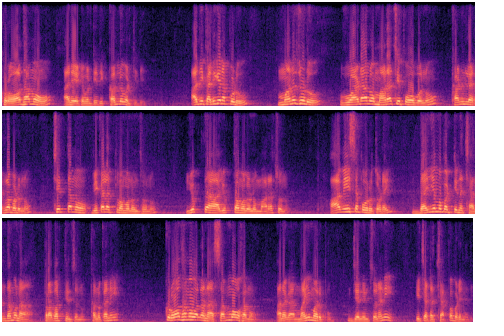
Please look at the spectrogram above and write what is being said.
క్రోధము అనేటువంటిది కళ్ళు వంటిది. అది కలిగినప్పుడు మనుజుడు వడలు మరచిపోవును కండ్లెర్రబడును చిత్తము వికలత్వమునందును యుక్త యుక్తములను మరచును. ఆవేశపూరితుడై దయ్యము పట్టిన చందమున ప్రవర్తించును. కనుకనే క్రోధము వలన సమ్మోహము అనగా మైమరుపు జనించునని ఇచట చెప్పబడినది.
